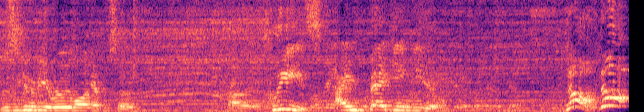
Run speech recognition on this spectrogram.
This is gonna be a really long episode. Please, I'm begging you. No, no!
